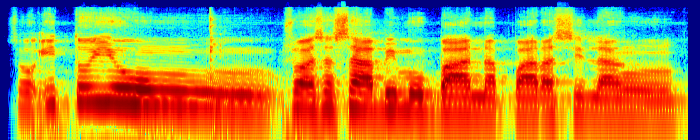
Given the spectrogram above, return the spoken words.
So ito yung so sasabi mo ba na para silang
